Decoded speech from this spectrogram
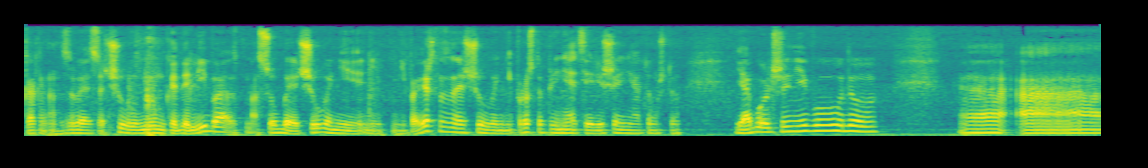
как она называется, чува миумка де либо, особая чува, не, не, поверхностная чува, не просто принятие решения о том, что я больше не буду, а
